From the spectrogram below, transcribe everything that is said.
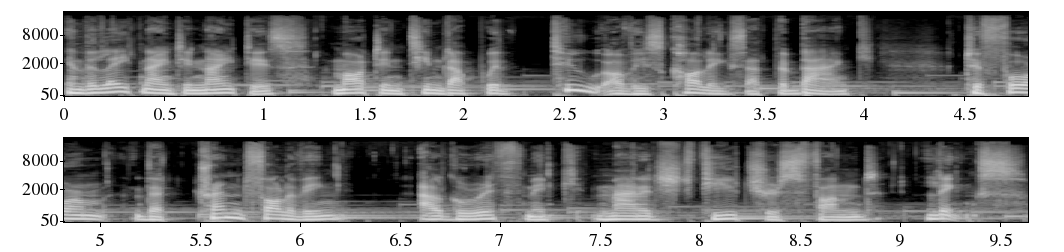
In the late 1990s, Martin teamed up with two of his colleagues at the bank to form the trend following algorithmic managed futures fund Lynx.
